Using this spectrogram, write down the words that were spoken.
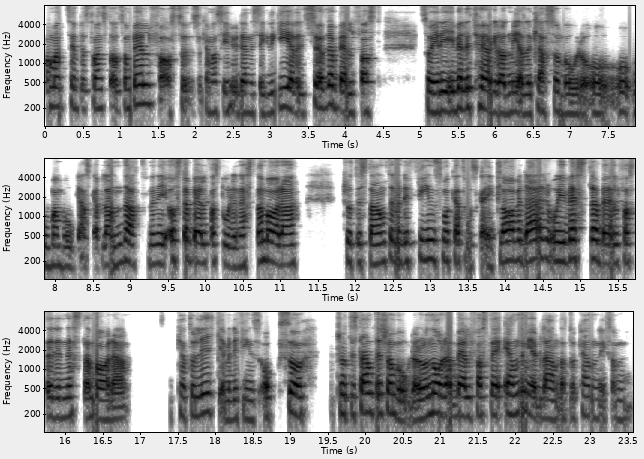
om man till exempel tar en stad som Belfast så, så kan man se hur den är segregerad. I södra Belfast så är det i väldigt hög grad medelklass som bor och, och, och, man bor ganska blandat. Men i östra Belfast bor det nästan bara protestanter, men det finns små katolska enklaver där och i västra Belfast är det nästan bara katoliker, men det finns också protestanter som bor där och norra Belfast är ännu mer blandat. och kan liksom,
